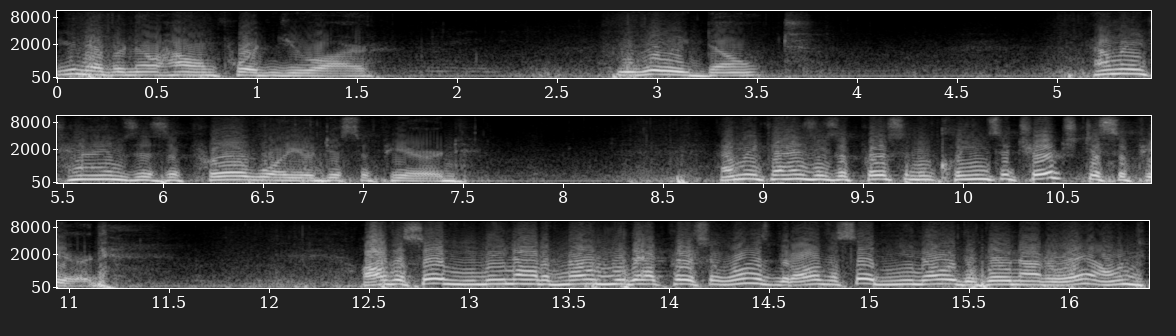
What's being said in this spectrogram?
You never know how important you are. You really don't. How many times has a prayer warrior disappeared? How many times has a person who cleans the church disappeared? all of a sudden, you may not have known who that person was, but all of a sudden, you know that they're not around.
